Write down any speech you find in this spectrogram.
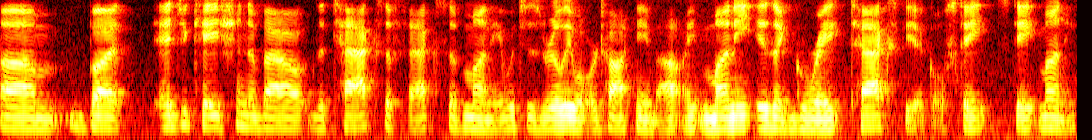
Um, but education about the tax effects of money, which is really what we're talking about. Right? Money is a great tax vehicle, state state money.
